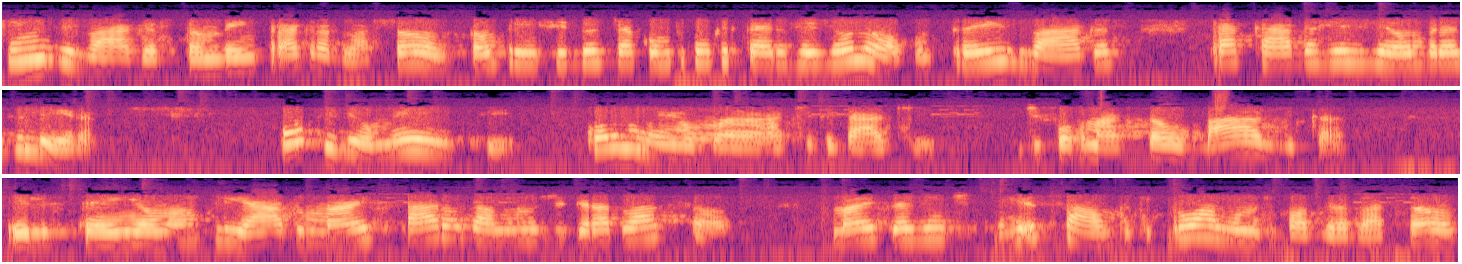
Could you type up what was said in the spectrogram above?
15 vagas também para graduação são preenchidas de acordo com o critério regional, com três vagas para cada região brasileira. Possivelmente, como é uma atividade de formação básica, eles tenham ampliado mais para os alunos de graduação. Mas a gente ressalta que para o aluno de pós-graduação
